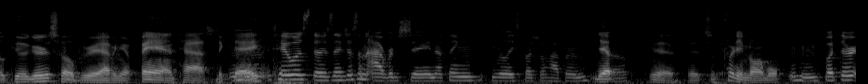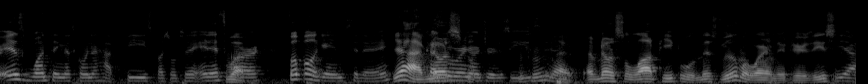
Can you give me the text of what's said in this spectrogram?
Hello, Cougars. Hope you're having a fantastic day. Mhm. Today was Thursday, just an average day. Nothing really special happened. Yep. Yeah, it's pretty normal. hmm But there is one thing that's going to ha- be special today, and it's What? our football games today. Yeah, I've because noticed. we're wearing a- our jerseys. Mhm, and- I've, I've noticed a lot of people in this room are wearing their jerseys, yeah.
